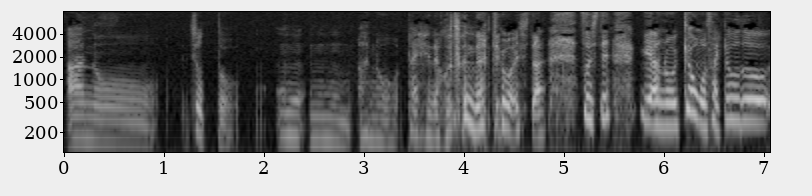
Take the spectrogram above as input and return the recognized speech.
あのちょっとうんうん、あの大変なことになってました。そしていやあの今日も先ほど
